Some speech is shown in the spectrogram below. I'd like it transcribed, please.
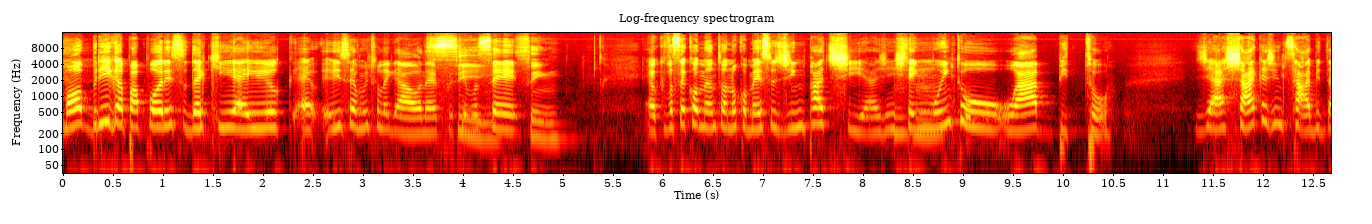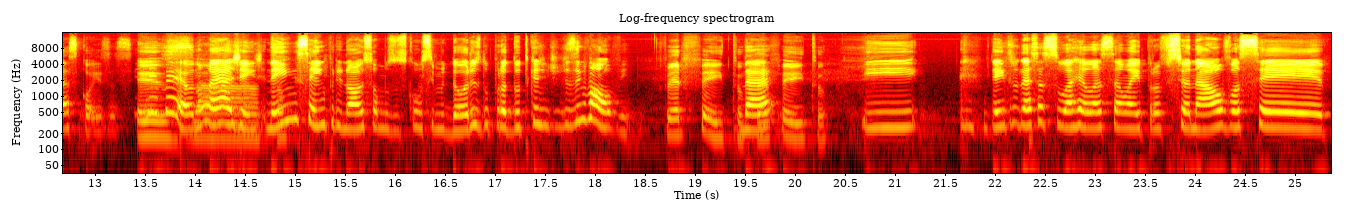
Mó briga pra pôr isso daqui, aí eu, é, isso é muito legal, né? Porque sim, você. Sim é o que você comentou no começo de empatia. A gente uhum. tem muito o, o, hábito de achar que a gente sabe das coisas. E, Exato. meu, não é a gente. Nem sempre nós somos os consumidores do produto que a gente desenvolve. Perfeito, né? perfeito. E dentro dessa sua relação aí profissional, você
